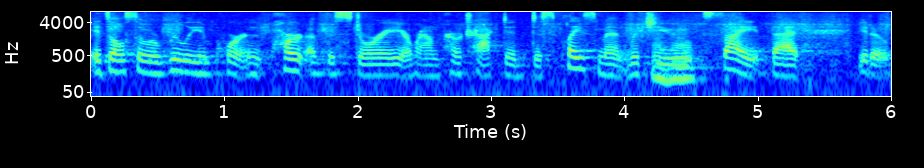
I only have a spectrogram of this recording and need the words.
it's also a really important part of the story around protracted displacement, which mm-hmm. you cite that, you know,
